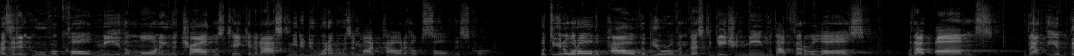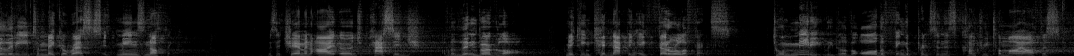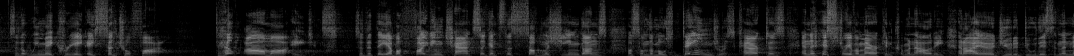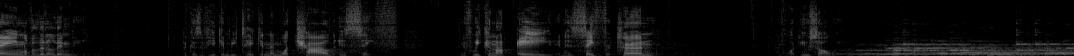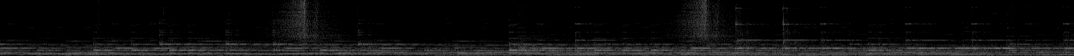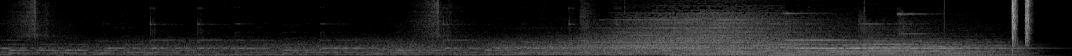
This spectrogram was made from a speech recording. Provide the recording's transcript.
President Hoover called me the morning the child was taken and asked me to do whatever was in my power to help solve this crime. But do you know what all the power of the Bureau of Investigation means without federal laws, without arms, without the ability to make arrests? It means nothing. Mr. Chairman, I urge passage of the Lindbergh Law, making kidnapping a federal offense, to immediately deliver all the fingerprints in this country to my office so that we may create a central file to help arm our agents so that they have a fighting chance against the submachine guns of some of the most dangerous characters in the history of American criminality. And I urge you to do this in the name of little Lindy. Because if he can be taken, then what child is safe? And if we cannot aid in his safe return, then what use are we?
